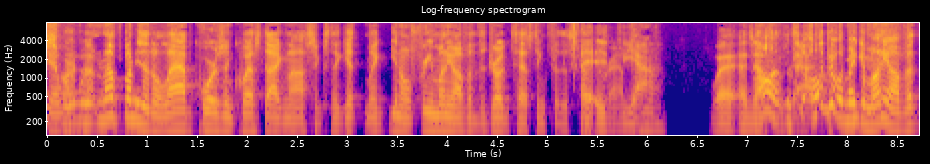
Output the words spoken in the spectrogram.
Yeah, we, we, enough money to the LabCorps and Quest Diagnostics to get like you know free money off of the drug testing for this kind of Uh, it- yeah. Enough all, of it's that. all the people making money off it.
